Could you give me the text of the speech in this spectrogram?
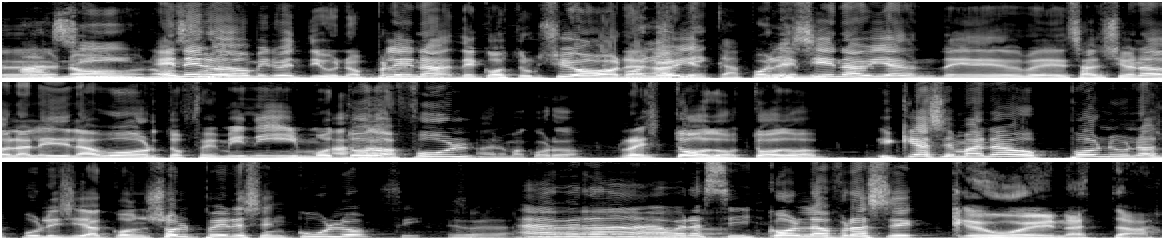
Eh, Ah, no, sí. no, enero de 2021, plena de construcción. Polémica, había- polémica. Recién habían de- de sancionado la ley del aborto, feminismo, Ajá. todo a full. Ah, no me acuerdo. Res- todo, todo. ¿Y qué hace Manaos? Pone una publicidad con Sol Pérez en culo Sí, es verdad. Ah, es verdad, ahora sí. con la frase qué buena está.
